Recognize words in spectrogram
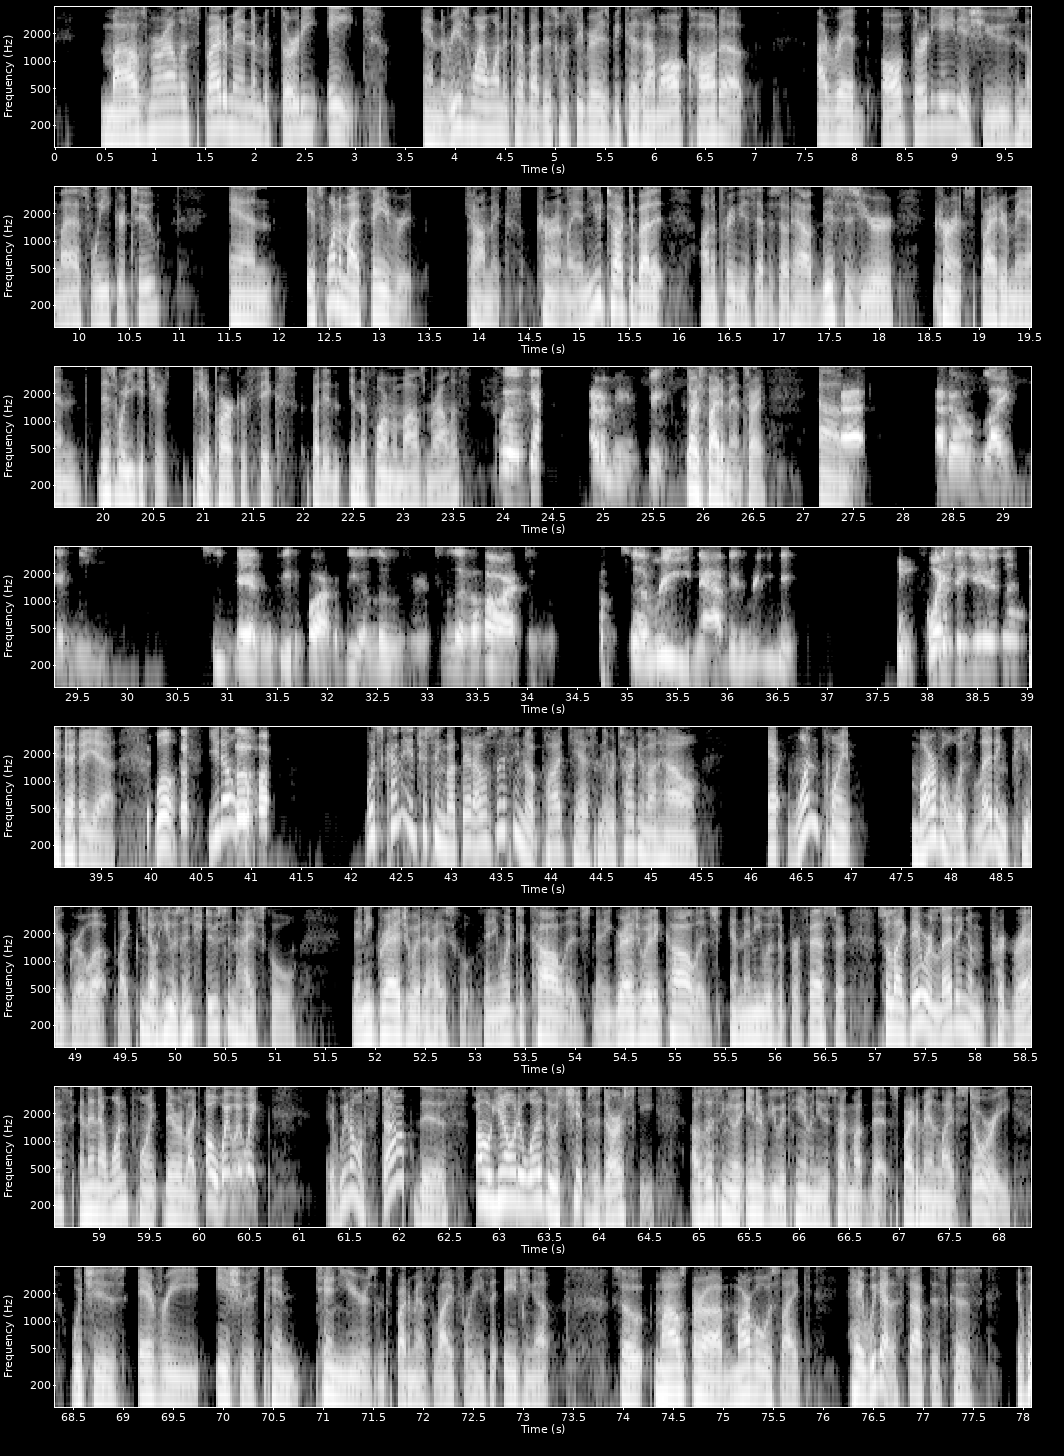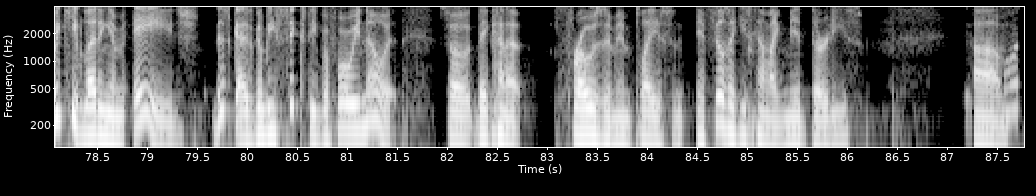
Miles Morales Spider Man number 38. And the reason why I want to talk about this one, Seabury, is because I'm all caught up. I read all 38 issues in the last week or two, and it's one of my favorite comics currently. And you talked about it on a previous episode how this is your current Spider Man. This is where you get your Peter Parker fix, but in, in the form of Miles Morales. well, kind of Spider-Man fix. Or Spider Man, sorry. Um, I, I don't like that we keep having Peter Parker be a loser. It's a little hard to to read now. I've been reading it 46 years now. yeah. Well, you know, what's kind of interesting about that, I was listening to a podcast and they were talking about how at one point Marvel was letting Peter grow up. Like, you know, he was introduced in high school, then he graduated high school, then he went to college, then he graduated college, and then he was a professor. So, like, they were letting him progress. And then at one point, they were like, oh, wait, wait, wait. If we don't stop this, oh, you know what it was? It was Chip Zdarsky. I was listening to an interview with him, and he was talking about that Spider Man life story, which is every issue is 10, 10 years in Spider Man's life where he's aging up. So Miles or uh, Marvel was like, "Hey, we got to stop this because if we keep letting him age, this guy's gonna be sixty before we know it." So they kind of froze him in place, and it feels like he's kind of like mid thirties. Um,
